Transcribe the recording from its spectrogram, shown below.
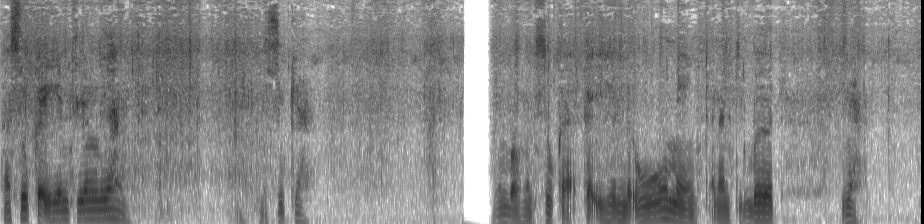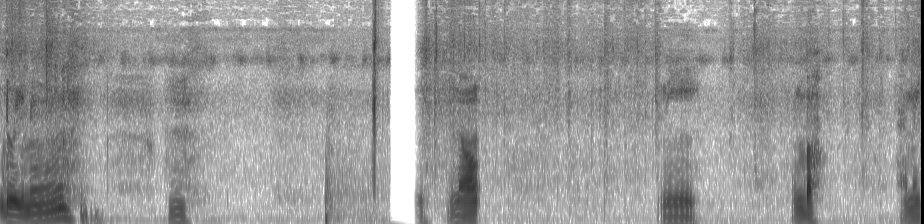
ถ้าสุกก็เห็นเสียงเลี้ยงบสุกแค่เห็นบอกมันสุกอะก็เห็นเลยโอ้แมงอันนั้นกินเบิดเนี่ยดุยนึงน้อง นี่เห็นบอกให้มัน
